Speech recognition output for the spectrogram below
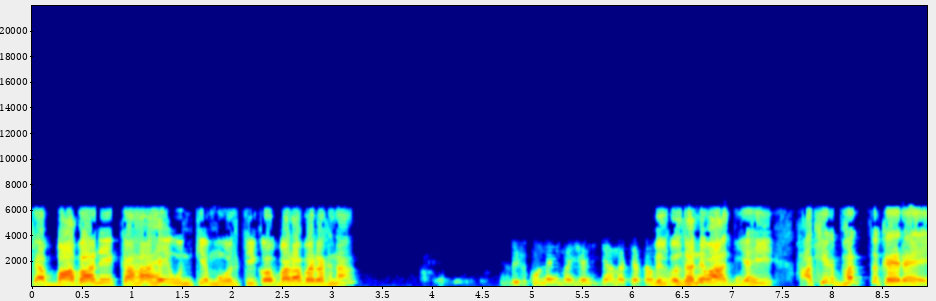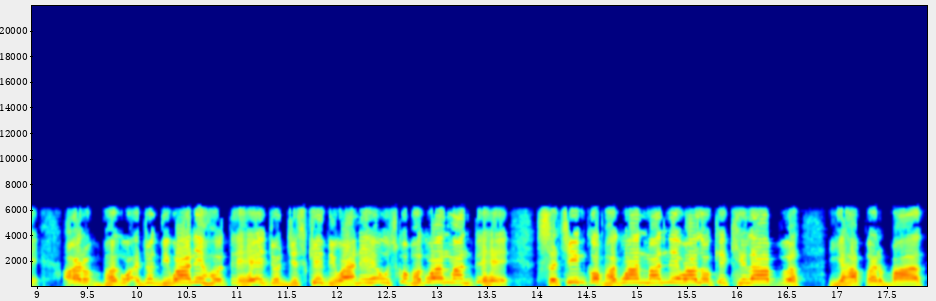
क्या बाबा ने कहा है उनके मूर्ति को बराबर रखना? बिल्कुल नहीं मैं यही जानना चाहता हूँ बिल्कुल धन्यवाद। यही आखिर भक्त कह रहे हैं। और भगवान जो दीवाने होते हैं जो जिसके दीवाने हैं उसको भगवान मानते हैं। सचिन को भगवान मानने वालों के खिलाफ यहाँ पर बात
